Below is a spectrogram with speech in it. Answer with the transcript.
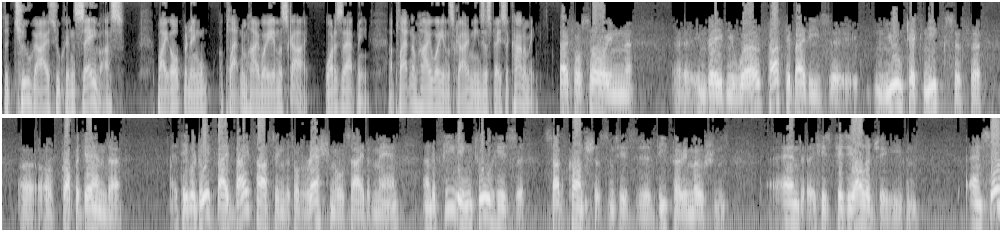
the two guys who can save us by opening a platinum highway in the sky. What does that mean? A platinum highway in the sky means a space economy. I foresaw in uh, in Brave New World, partly by these uh, new techniques of uh, uh, of propaganda. They will do it by bypassing the sort of rational side of man and appealing to his uh, subconscious and his uh, deeper emotions and his physiology even, and so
